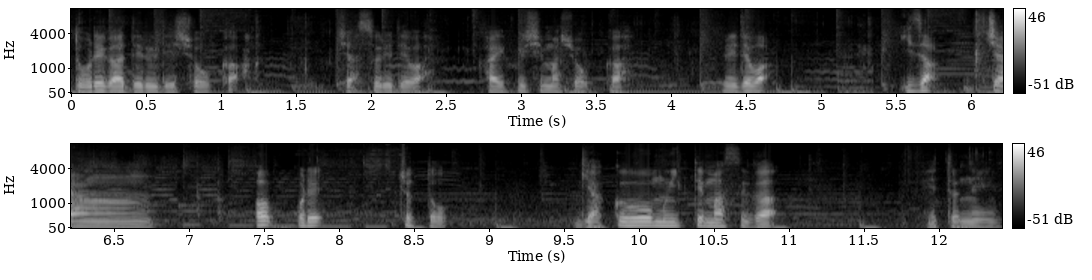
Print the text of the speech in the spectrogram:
どれが出るでしょうか。じゃあそれでは開封しましょうか。それではいざじゃーん。あこれちょっと逆を向いてますがえっとね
